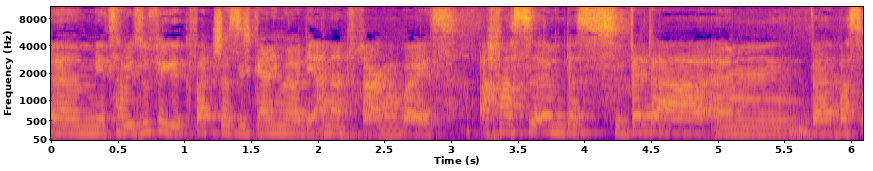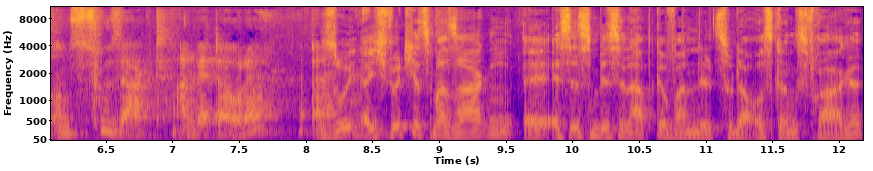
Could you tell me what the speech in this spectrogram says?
Ähm, jetzt habe ich so viel gequatscht, dass ich gar nicht mehr die anderen Fragen weiß. Ach, was ähm, das Wetter, ähm, was uns zusagt an Wetter, oder? So, ich würde jetzt mal sagen, äh, es ist ein bisschen abgewandelt zu der Ausgangsfrage.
